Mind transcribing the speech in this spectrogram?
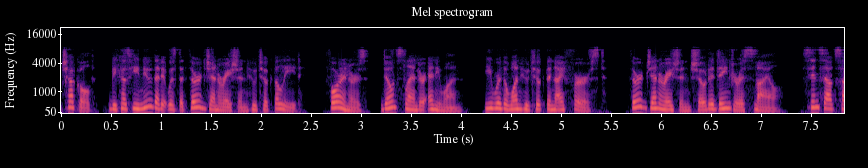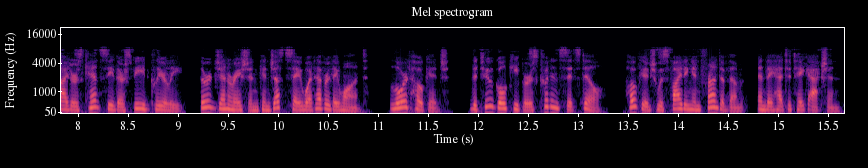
chuckled, because he knew that it was the third generation who took the lead. Foreigners, don't slander anyone. You were the one who took the knife first. Third generation showed a dangerous smile. Since outsiders can't see their speed clearly, third generation can just say whatever they want. Lord Hokage. The two goalkeepers couldn't sit still. Hokage was fighting in front of them, and they had to take action.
